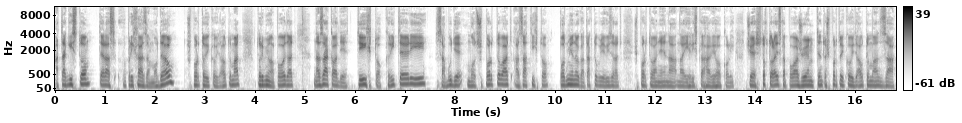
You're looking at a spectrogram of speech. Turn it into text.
A takisto teraz prichádza model, športový COVID automat, ktorý by mal povedať, na základe týchto kritérií sa bude môcť športovať a za týchto podmienok a takto bude vyzerať športovanie na, na ihriskách a v jeho okolí. Čiže z tohto hľadiska považujem tento športový COVID automat za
